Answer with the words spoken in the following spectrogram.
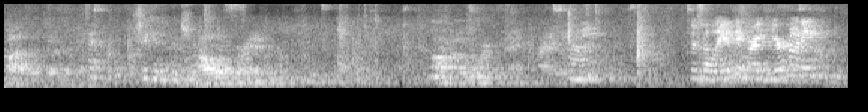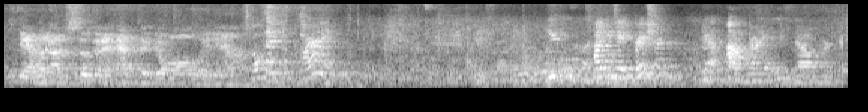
Positive. Should we get a picture look for you. There's a landing right here, honey. Yeah, but I'm still gonna have to go all the way down. Okay, all right. You I can take a picture. Yeah, right, no, we're good.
